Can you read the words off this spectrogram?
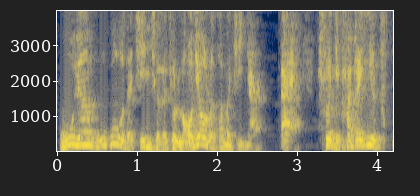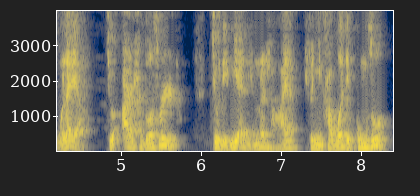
无缘无故的进去了，就劳教了这么几年。哎，说你看这一出来呀，就二十多岁了，就得面临着啥呀？说你看我得工作，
